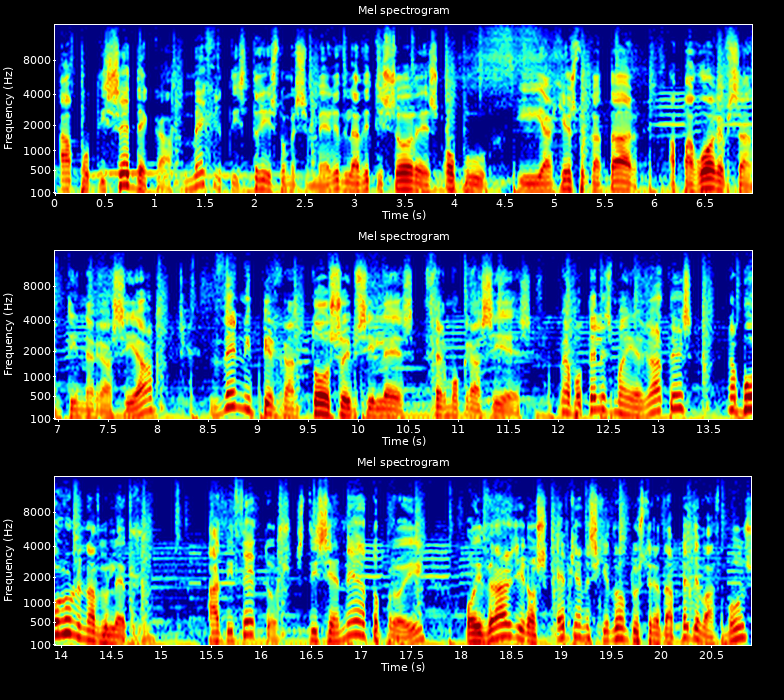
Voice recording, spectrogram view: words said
από τις 11 μέχρι τις 3 το μεσημέρι, δηλαδή τις ώρες όπου οι αρχές του Κατάρ απαγόρευσαν την εργασία, δεν υπήρχαν τόσο υψηλές θερμοκρασίες, με αποτέλεσμα οι εργάτες να μπορούν να δουλέψουν. Αντιθέτως, στις 9 το πρωί, ο υδράργυρος έπιανε σχεδόν τους 35 βαθμούς,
